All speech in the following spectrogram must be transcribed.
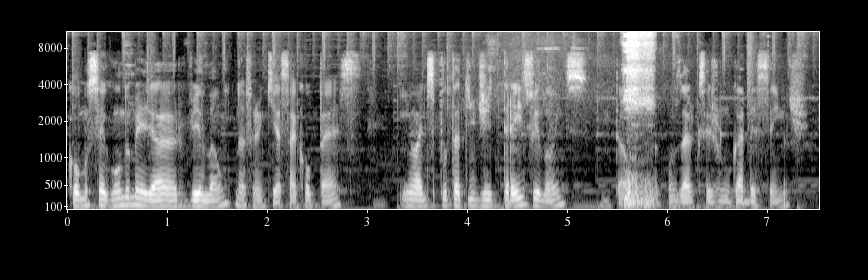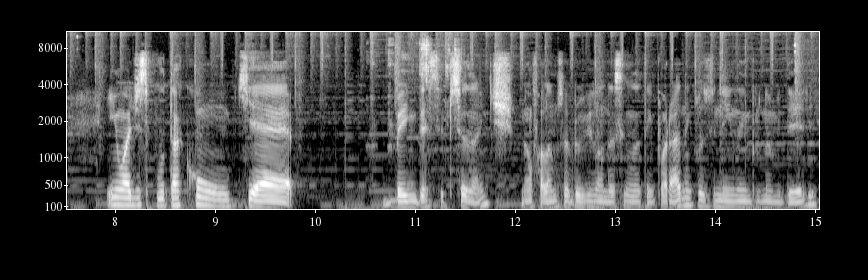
como segundo melhor vilão da franquia Psycho Pass, em uma disputa de três vilões, então eu considero que seja um lugar decente. Em uma disputa com o que é bem decepcionante. Não falamos sobre o vilão da segunda temporada, inclusive nem lembro o nome dele.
